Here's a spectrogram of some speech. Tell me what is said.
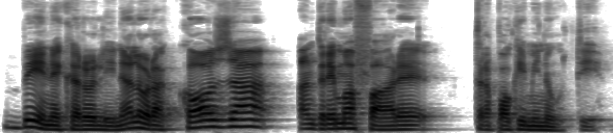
Bene Carolina, allora cosa andremo a fare tra pochi minuti?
